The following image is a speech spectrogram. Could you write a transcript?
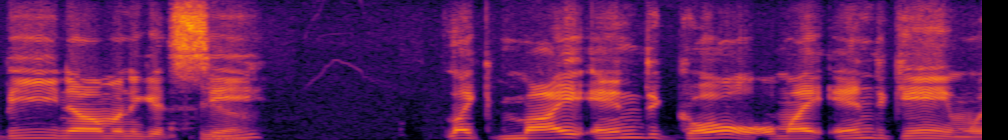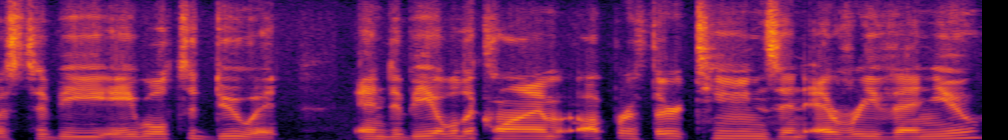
B, now I'm going to get C. Yeah. Like my end goal, my end game was to be able to do it and to be able to climb upper 13s in every venue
